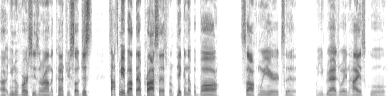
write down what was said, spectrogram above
uh, universities around the country. So just talk to me about that process from picking up a ball sophomore year to when you graduate in high school,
